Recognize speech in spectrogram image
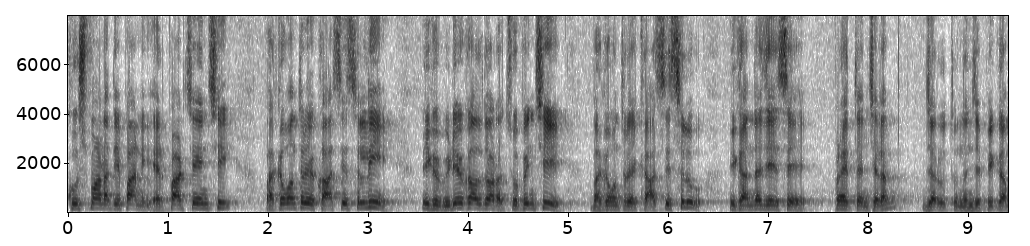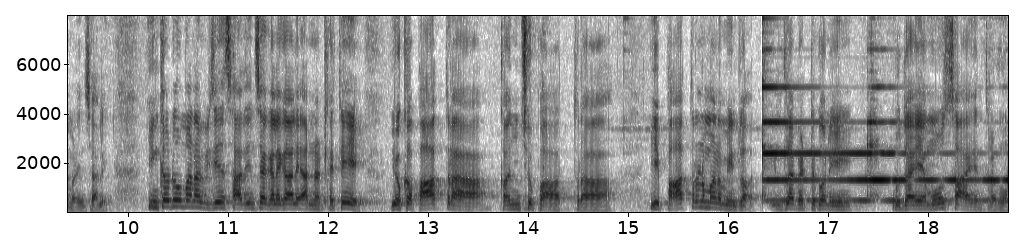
కూష్మాండ దీపాన్ని ఏర్పాటు చేయించి భగవంతుడి యొక్క ఆశీస్సుల్ని మీకు వీడియో కాల్ ద్వారా చూపించి భగవంతుడి యొక్క ఆశీస్సులు మీకు అందజేసే ప్రయత్నించడం జరుగుతుందని చెప్పి గమనించాలి. ఇంకనూ మనం విజయం సాధించగలగాలి అన్నట్లయితే ఈ యొక్క పాత్ర కంచు పాత్ర. ఈ పాత్రను మనం ఇంట్లో ఇంట్లో పెట్టుకొని ఉదయము సాయంత్రము.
